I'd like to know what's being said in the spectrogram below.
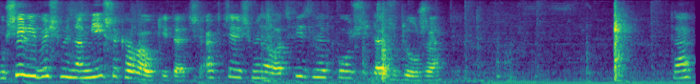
musielibyśmy na mniejsze kawałki dać, a chcieliśmy na łatwiznę pójść i dać duże. Tak?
